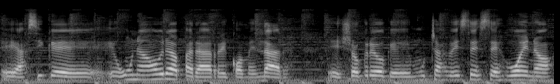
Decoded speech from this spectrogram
Eh, así que eh, una obra para recomendar. Eh, yo creo que muchas veces es bueno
